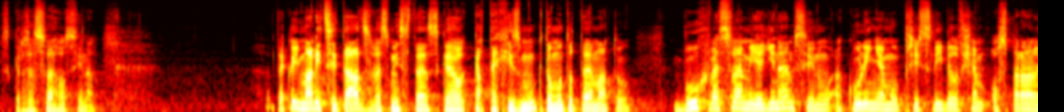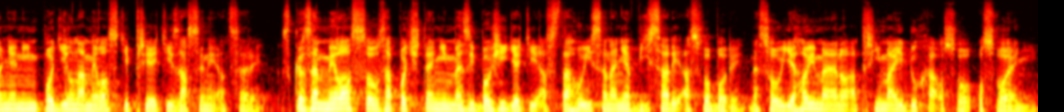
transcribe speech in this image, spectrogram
Skrze svého syna. Takový malý citát z Westminsterského katechismu k tomuto tématu. Bůh ve svém jediném synu a kvůli němu přislíbil všem ospravedlněným podíl na milosti přijetí za syny a dcery. Skrze milost jsou započtení mezi boží děti a vztahují se na ně výsady a svobody. Nesou jeho jméno a přijímají ducha osvojení.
